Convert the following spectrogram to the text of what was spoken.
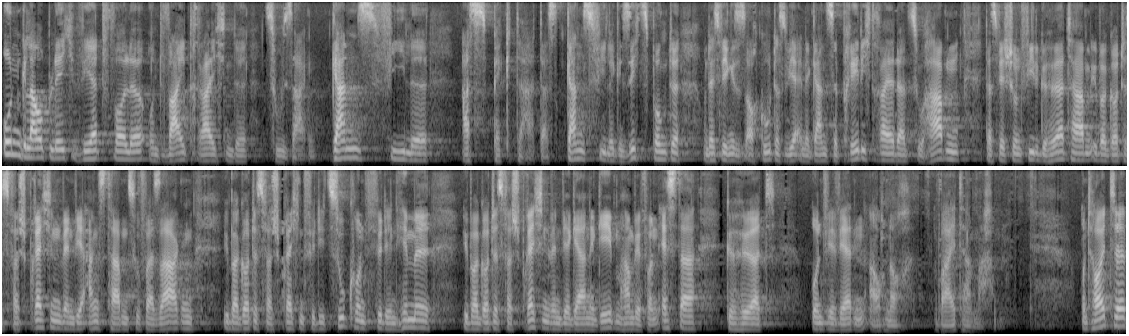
unglaublich wertvolle und weitreichende Zusagen. Ganz viele Aspekte hat das, ganz viele Gesichtspunkte. Und deswegen ist es auch gut, dass wir eine ganze Predigtreihe dazu haben, dass wir schon viel gehört haben über Gottes Versprechen, wenn wir Angst haben zu versagen, über Gottes Versprechen für die Zukunft, für den Himmel, über Gottes Versprechen, wenn wir gerne geben, haben wir von Esther gehört. Und wir werden auch noch weitermachen. Und heute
